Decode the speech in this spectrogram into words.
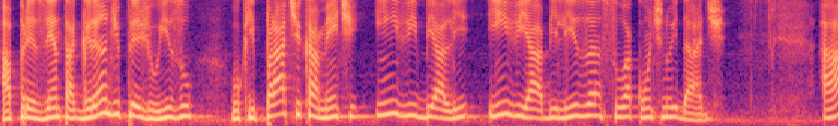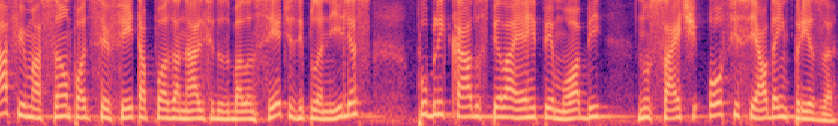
apresenta grande prejuízo, o que praticamente inviabiliza sua continuidade. A afirmação pode ser feita após análise dos balancetes e planilhas publicados pela RP Mob no site oficial da empresa,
